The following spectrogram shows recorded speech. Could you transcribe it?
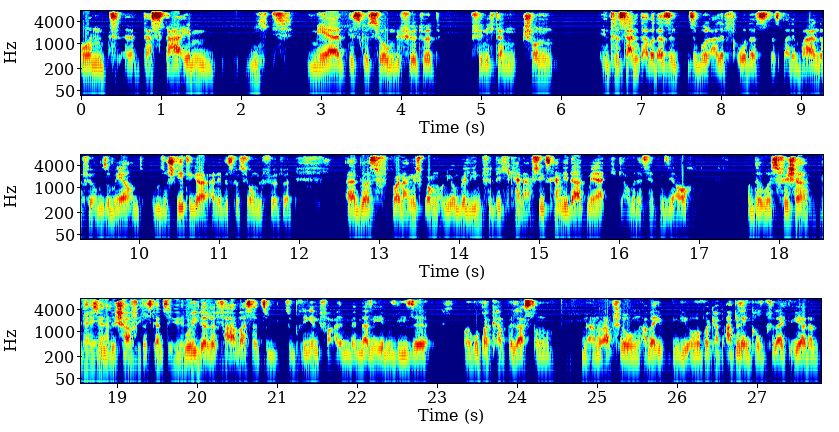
Und äh, dass da eben nicht mehr Diskussion geführt wird, finde ich dann schon interessant, aber da sind sie wohl alle froh, dass, dass bei den Bayern dafür umso mehr und umso stetiger eine Diskussion geführt wird. Äh, du hast vorhin angesprochen, Union Berlin für dich kein Abstiegskandidat mehr. Ich glaube, das hätten sie auch unter Urs Fischer ja, so geschafft, das Ganze in ruhigere Fahrwasser zu, zu bringen, vor allem wenn dann eben diese Europacup-Belastung in An- und Abführung, aber eben die Europacup-Ablenkung vielleicht eher dann,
